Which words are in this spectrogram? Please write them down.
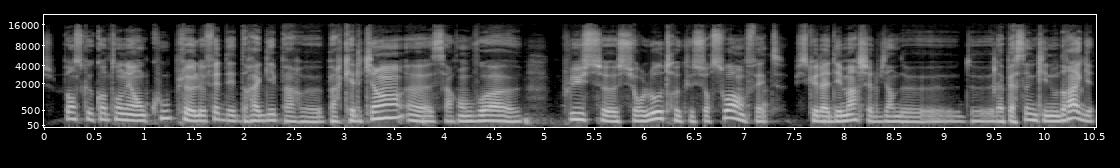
Je pense que quand on est en couple, le fait d'être dragué par, euh, par quelqu'un, euh, ça renvoie euh, plus euh, sur l'autre que sur soi, en fait, puisque la démarche, elle vient de, la personne qui nous drague.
